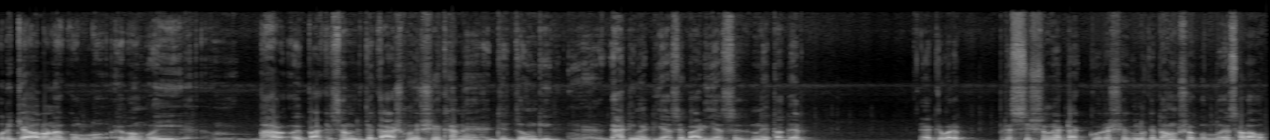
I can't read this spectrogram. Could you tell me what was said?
পরিচালনা করল এবং ওই ভার- ওই পাকিস্তানের যে কাশ্মীর, সেখানে যে জঙ্গি ঘাটিমাটি আছে, বাড়ি আছে নেতাদের, একেবারে প্রেসিশন অ্যাটাক করে সেগুলোকে ধ্বংস করল। এছাড়াও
